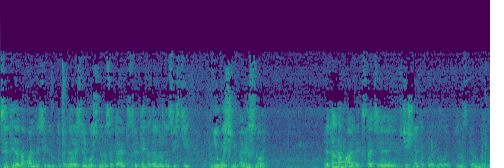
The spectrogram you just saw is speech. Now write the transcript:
Цветы аномально себя ведут. Например, если осенью расцветают цветы, когда должны цвести не осенью, а весной. Это аномалия. Кстати, в Чечне такое было в 91 году.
